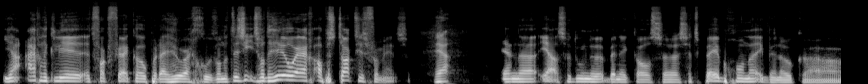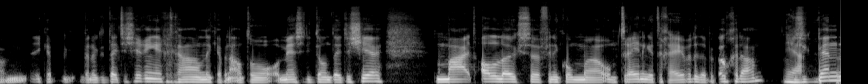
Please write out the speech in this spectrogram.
ja, eigenlijk leer je het vak verkopen daar heel erg goed. Want het is iets wat heel erg abstract is voor mensen. Ja. En eh, ja, zodoende ben ik als eh ZZP begonnen. Ik ben ook, ehm, ik heb, ik ben ook de detachering ingegaan. Ik heb een aantal mensen die ik dan detacheer. Maar het allerleukste vind ik om, eh, om trainingen te geven. Dat heb ik ook gedaan. Ja. Dus ik ben,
